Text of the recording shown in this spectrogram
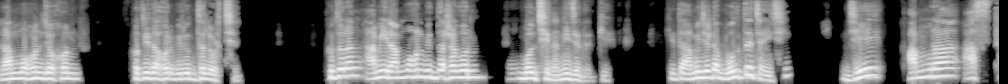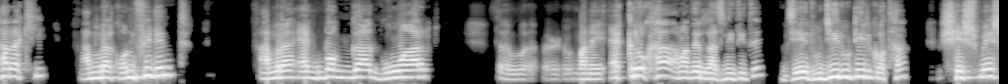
রামমোহন যখন সতীদাহর বিরুদ্ধে লড়ছেন। সুতরাং আমি রামমোহন বিদ্যাসাগর বলছি না নিজেদেরকে। কিন্তু আমি যেটা বলতে চাইছি যে আমরা আস্থা রাখি, আমরা কনফিডেন্ট আমরা একবজ্ঞা গোয়ার মানে একরোখা আমাদের রাজনীতিতে যে রুজি রুটির কথা শেষমেশ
